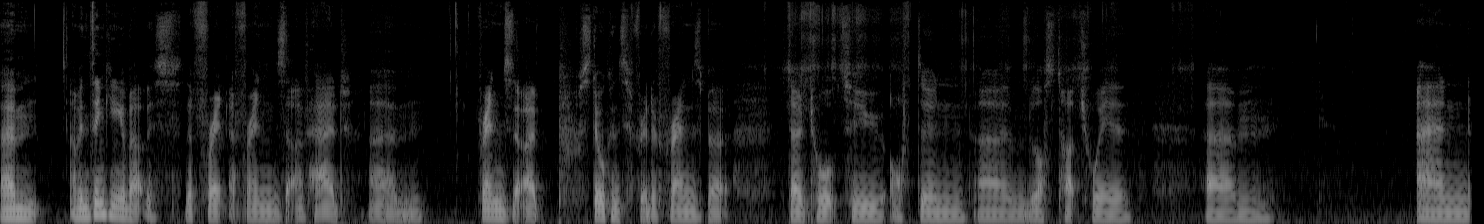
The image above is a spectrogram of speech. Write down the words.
um, I've been thinking about this, the fr- friends that I've had, um, friends that I still consider friends, but don't talk to often, um, lost touch with. Um, and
